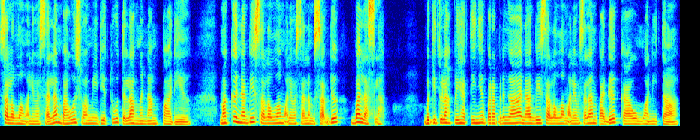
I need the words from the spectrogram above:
sallallahu alaihi wasallam bahawa suami dia tu telah menampar dia. Maka Nabi sallallahu alaihi wasallam bersabda, "Balaslah." Begitulah prihatinnya para pendengar Nabi SAW pada kaum wanita.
